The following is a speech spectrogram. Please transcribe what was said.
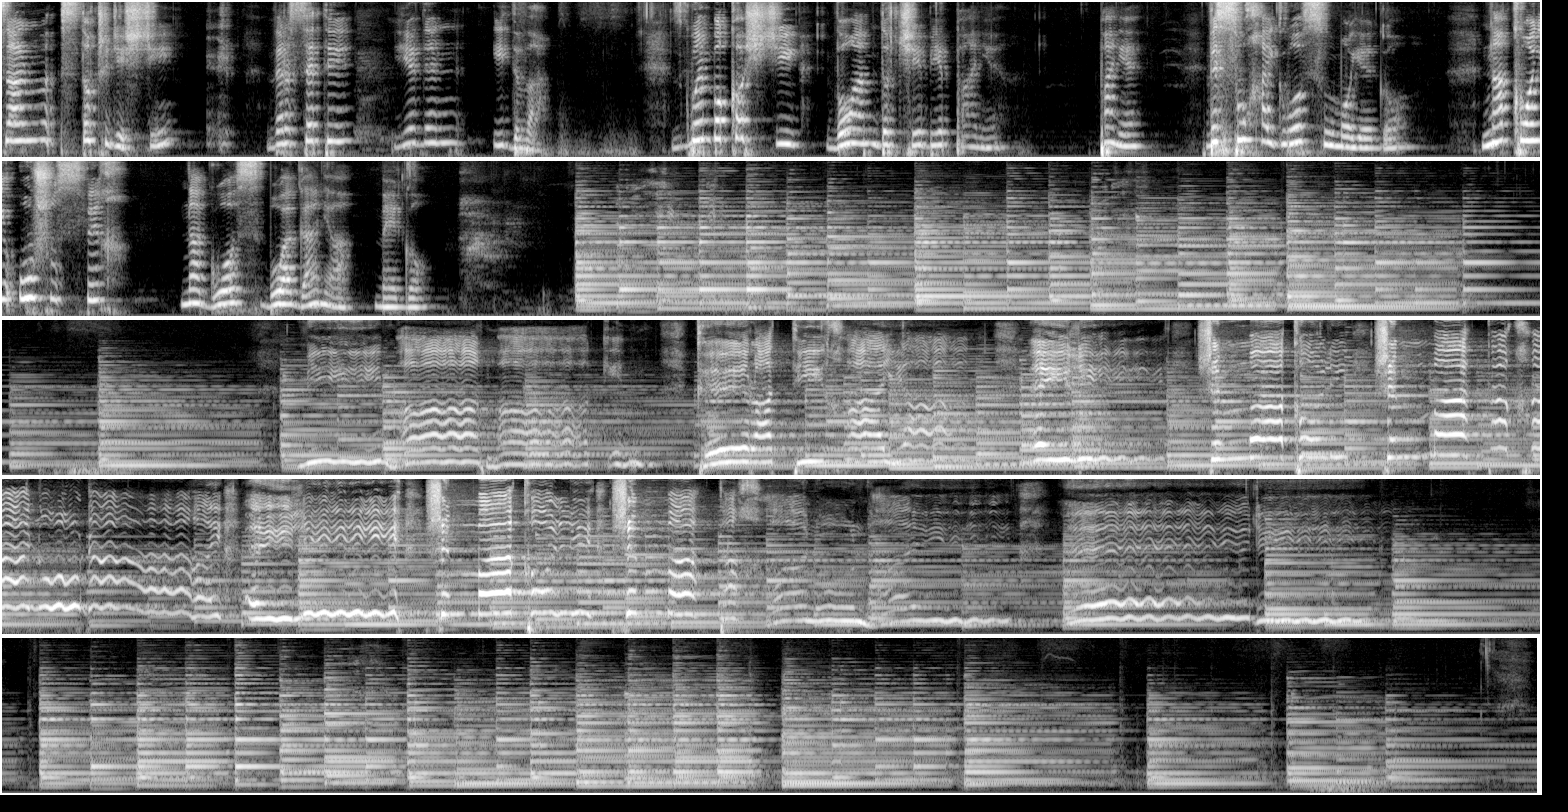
Psalm 130, wersety 1 i 2. Z głębokości wołam do Ciebie, Panie. Panie, wysłuchaj głosu mojego. Nakłoń uszu swych na głos błagania mego. ממעמקים קראתיך היה אלי שמע קולי שמע תחנוני אלי שמע קולי שמע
